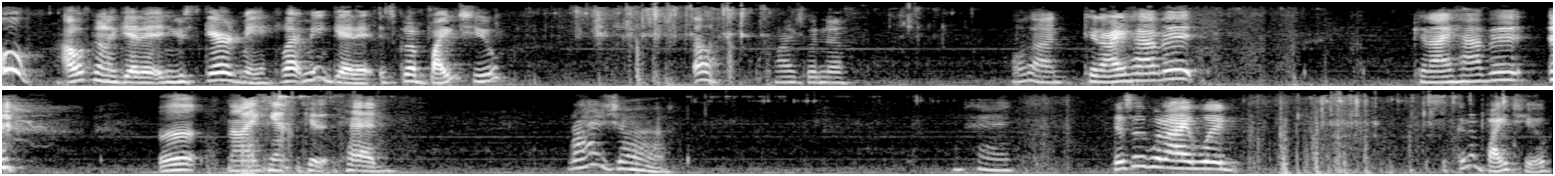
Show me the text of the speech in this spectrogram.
Oh, I was going to get it and you scared me. Let me get it. It's going to bite you. Oh, my goodness. Hold on. Can I have it? Can I have it? Uh. Ugh, now I can't get its head. Raja. Okay. This is what I would... It's going to bite you.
